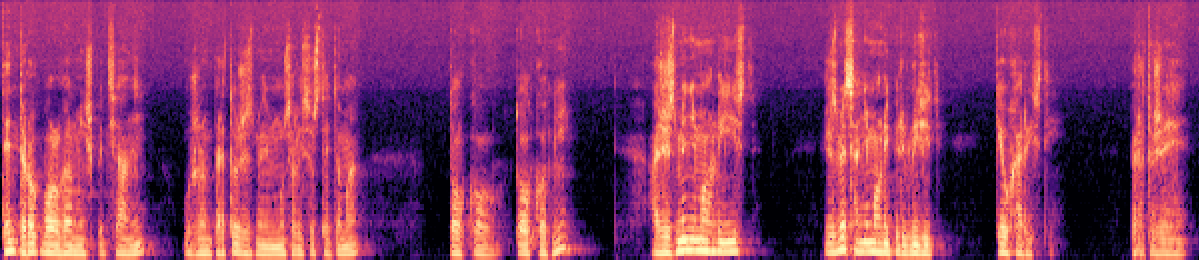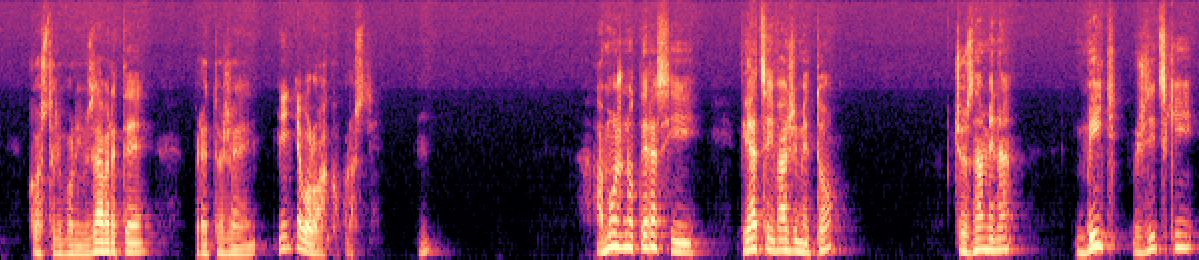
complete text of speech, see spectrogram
Tento rok bol veľmi špeciálny, už len preto, že sme museli zostať doma toľko, toľko dní a že sme nemohli ísť, že sme sa nemohli priblížiť k Eucharistii, pretože Kostoly boli uzavreté, pretože ne, nebolo ako proste. Hm? A možno teraz si viacej vážime to, čo znamená byť vždycky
